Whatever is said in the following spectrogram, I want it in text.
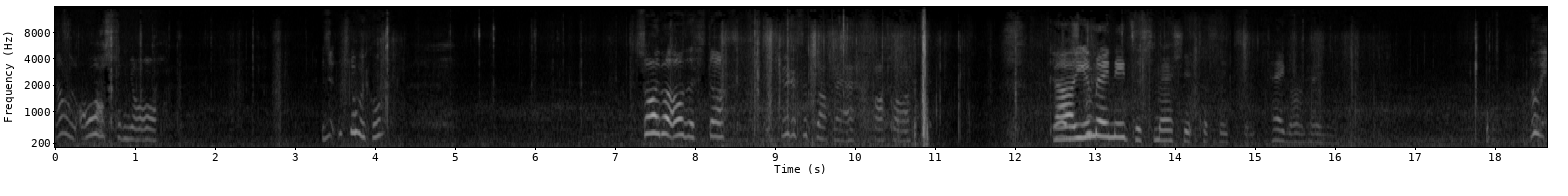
That was awesome, y'all. Is it? Sorry about all stuff. You're the fix off there. Off off. Kyle, you may need to smash it to fix it. Hang on, hang on. Okay.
